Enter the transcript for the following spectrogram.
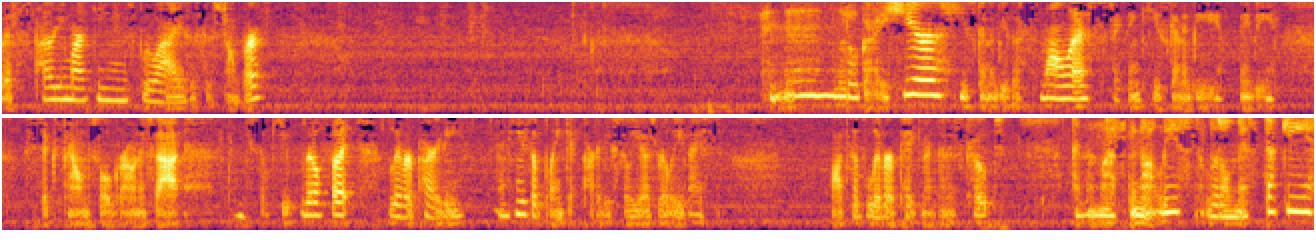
with party markings, blue eyes. This is Jumper. And then little guy here, he's gonna be the smallest. I think he's gonna be maybe six pounds full grown, if that. He's so cute. Little foot, liver party. And he's a blanket party, so he has really nice, lots of liver pigment in his coat. And then last but not least, little Miss Ducky.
